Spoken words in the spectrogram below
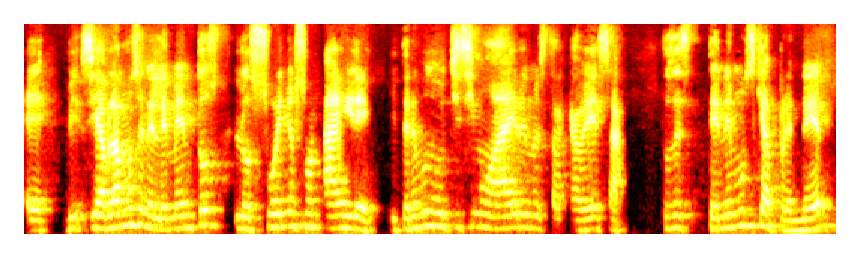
Eh, si hablamos en elementos, los sueños son aire y tenemos muchísimo aire en nuestra cabeza. Entonces, tenemos que aprender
